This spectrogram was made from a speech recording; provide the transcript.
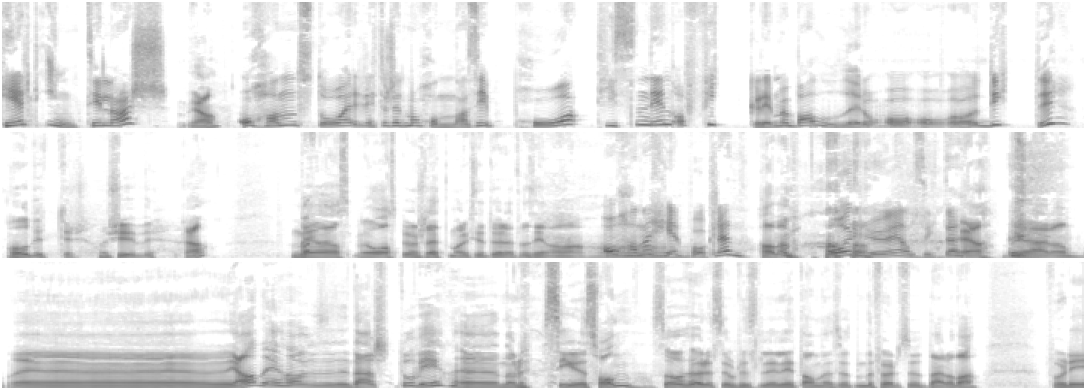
helt inntil Lars. Ja. Og han står rett og slett med hånda si på tissen din og fikler med baller og, og, og, og dytter. Og dytter og skyver. Ja. Med, med Asbjørn Slettemark sitter jo rett ved siden av. Og han er helt påkledd. Han er, Og rød i ansiktet. Ja, det er han. Eh, ja, har, der sto vi. Eh, når du sier det sånn, så høres det plutselig litt annerledes ut enn det føles ut der og da. Fordi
